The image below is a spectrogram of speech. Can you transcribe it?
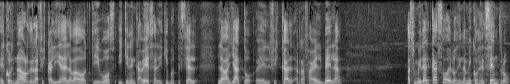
El coordinador de la Fiscalía de Lavado de Activos y quien encabeza el equipo especial Lavallato, el fiscal Rafael Vela, asumirá el caso de los dinámicos del centro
